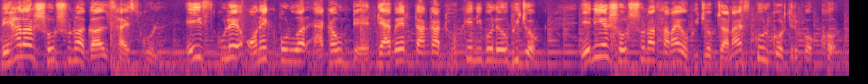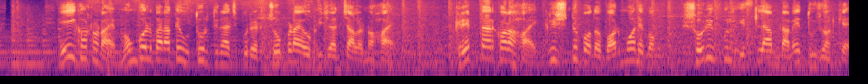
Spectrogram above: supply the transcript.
বেহালার সরসুনা গার্লস হাই স্কুল। এই স্কুলে অনেক পড়ুয়ার অ্যাকাউন্টে ট্যাবের টাকা ঢোকেনি বলে অভিযোগ। এ নিয়ে সরসুনা থানায় অভিযোগ জানায় স্কুল কর্তৃপক্ষ। এই ঘটনায় মঙ্গলবার রাতে উত্তর দিনাজপুরের চোপড়ায় অভিযান চালানো হয়। গ্রেপ্তার করা হয় কৃষ্ণপদ বর্মন এবং শরীফুল ইসলাম নামে দুজনকে।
